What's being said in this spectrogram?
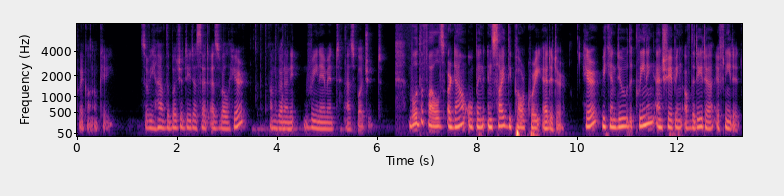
Click on OK. So we have the budget data set as well here. I'm going to rename it as budget. Both the files are now open inside the Power Query editor. Here we can do the cleaning and shaping of the data if needed.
